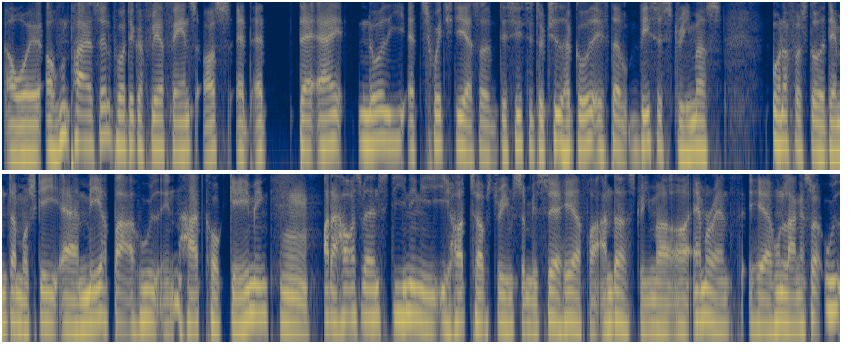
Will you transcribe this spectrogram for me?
og, øh, og hun peger selv på, at det gør flere fans også, at, at der er noget i, at Twitch, de altså det sidste stykke tid har gået efter visse streamers, underforstået dem, der måske er mere bar hud end hardcore gaming. Mm. Og der har også været en stigning i, i hot top streams, som vi ser her fra andre streamere. Og Amaranth her, hun langer så ud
